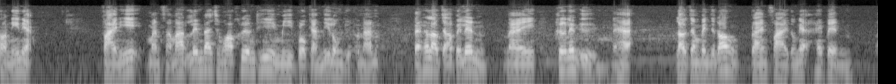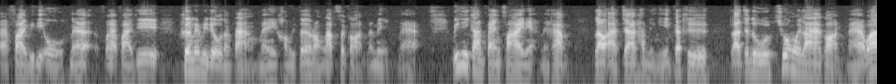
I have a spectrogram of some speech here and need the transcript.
ตอนนี้เนี่ย ไฟล์นี้มันสามารถเล่นได้เฉพาะเครื่องที่มีโปรแกรมนี้ลงอยู่เท่านั้น แต่ถ้าเราจะเอาไปเล่น ในเครื่องเล่นอื่นนะฮะเราจำเป็นจะต้องแปลงไฟล์ตรงนี้ให้เป็นไฟล์วิดีโอนะฮะไฟล์ที่เครื่องเล่นวิดีโอต่างๆ ในคอมพิวเตอร์รองรับซะก่อนนั่นเองนะฮะวิธีการแปลงไฟล์เนี่ยนะครับ เราอาจจะทำอย่างนี้ก็คือเราจะดูช่วงเวลาก่อนนะฮะว่า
